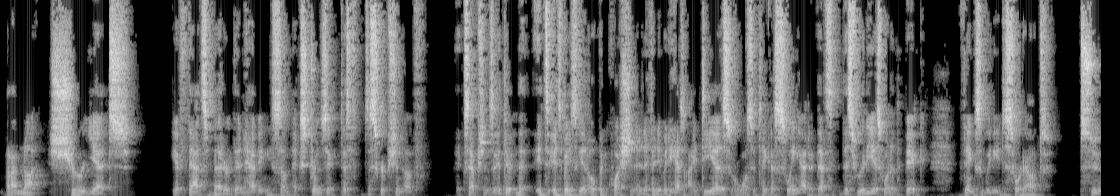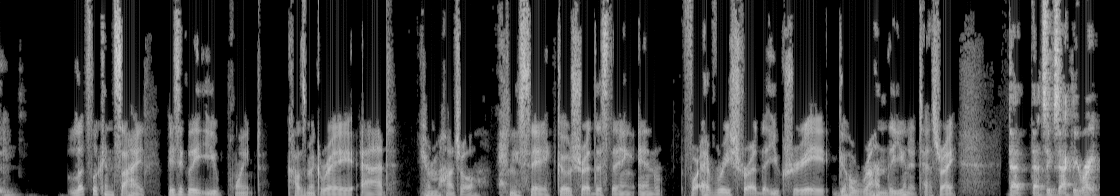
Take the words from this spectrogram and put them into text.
but I'm not sure yet if that's better than having some extrinsic de- description of exceptions. It's it's basically an open question, and if anybody has ideas or wants to take a swing at it, that's this really is one of the big things that we need to sort out soon. Let's look inside. Basically, you point Cosmic Ray at your module, and you say, "Go shred this thing," and for every shred that you create, go run the unit test. Right? That that's exactly right.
